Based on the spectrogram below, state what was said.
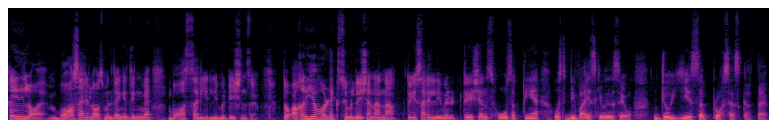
कई लॉ है, बहुत सारे लॉज मिल जाएँगे जिनमें बहुत सारी लिमिटेशंस हैं। तो अगर ये वर्ल्ड एक सिमुलेशन है ना तो ये सारी लिमिटेशंस हो सकती हैं उस डिवाइस की वजह से हो, जो ये सब प्रोसेस करता है।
